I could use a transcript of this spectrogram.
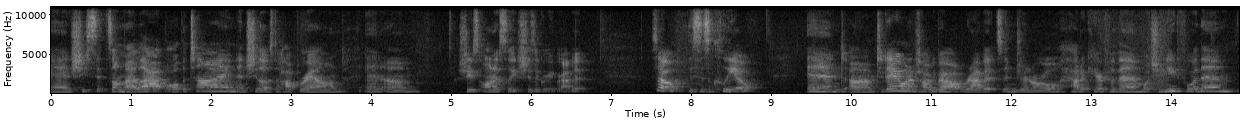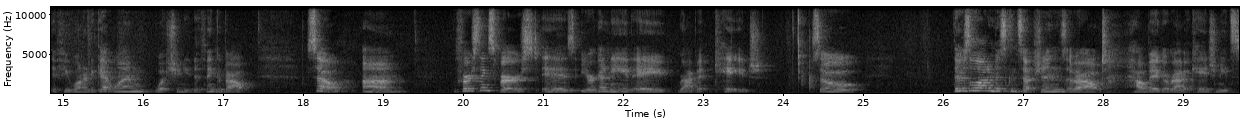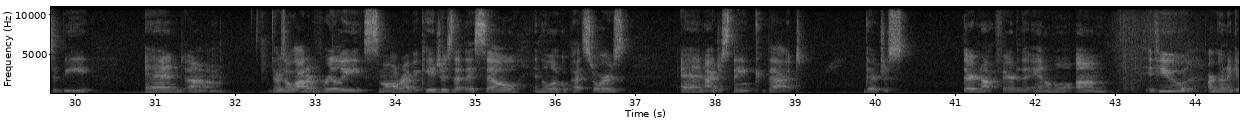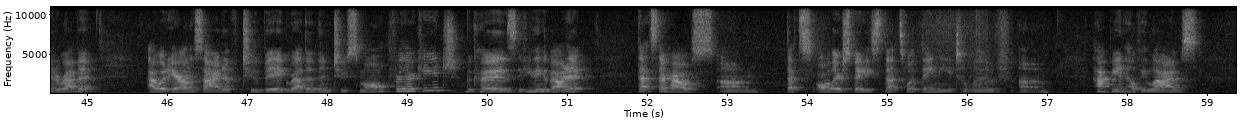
and she sits on my lap all the time and she loves to hop around. And um, she's honestly she's a great rabbit. So this is Cleo. And um, today I want to talk about rabbits in general how to care for them what you need for them if you wanted to get one what you need to think about. So um, the first things first is you're gonna need a rabbit cage. So there's a lot of misconceptions about how big a rabbit cage needs to be. And um, there's a lot of really small rabbit cages that they sell in the local pet stores. And I just think that they're just, they're not fair to the animal. Um, if you are going to get a rabbit, I would err on the side of too big rather than too small for their cage. Because if you think about it, that's their house. Um, that's all their space. That's what they need to live. Um, happy and healthy lives.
